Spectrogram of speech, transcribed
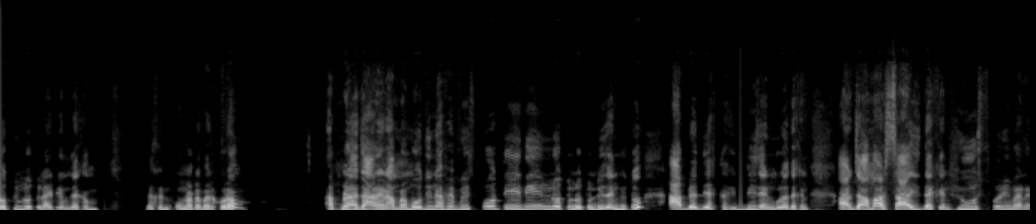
নতুন নতুন আইটেম দেখাম দেখেন অন্যটা বের করো। আপনারা জানেন, আমরা মদিনা ফেব্রিক্স প্রতিদিন নতুন নতুন ডিজাইন কিন্তু আপডেট দিয়ে থাকি। ডিজাইনগুলো দেখেন, আর জামার সাইজ দেখেন হিউজ পরিমাণে।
